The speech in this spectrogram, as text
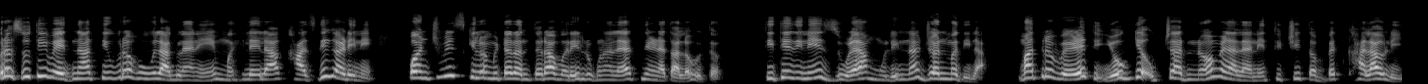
प्रसूती वेदना तीव्र होऊ लागल्याने महिलेला खासगी गाडीने पंचवीस किलोमीटर अंतरावरील रुग्णालयात नेण्यात आलं होतं. तिथे तिने जुळ्या मुलींना जन्म दिला. मात्र वेळेत योग्य उपचार न मिळाल्याने तिची तब्येत खालावली.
